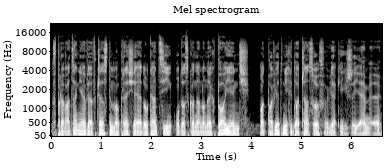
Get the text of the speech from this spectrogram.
wprowadzania we wczesnym okresie edukacji udoskonalonych pojęć, odpowiednich do czasów, w jakich żyjemy.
